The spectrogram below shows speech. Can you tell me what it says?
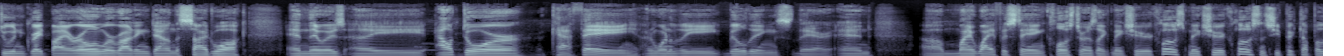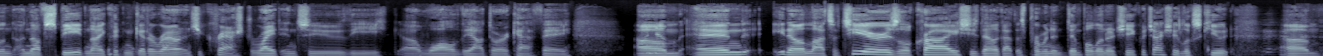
doing great by her own. We're riding down the sidewalk, and there was a outdoor cafe on one of the buildings there, and. Um, my wife was staying close to her. I was like, "Make sure you're close. Make sure you're close." And she picked up en- enough speed, and I couldn't get around, and she crashed right into the uh, wall of the outdoor cafe. Oh, no. Um, and you know, lots of tears, a little cry. She's now got this permanent dimple in her cheek, which actually looks cute. Um,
